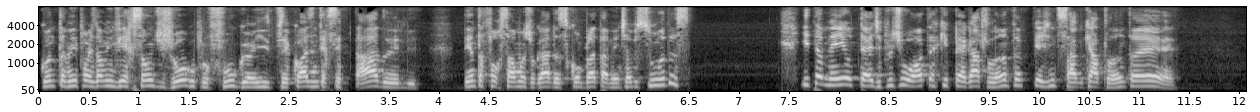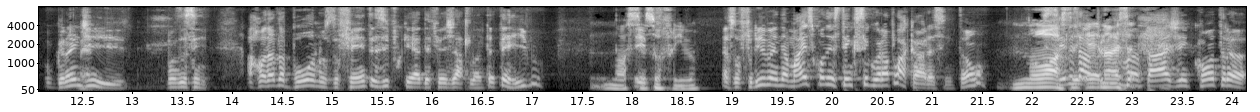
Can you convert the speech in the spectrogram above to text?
quando também pode dar uma inversão de jogo para o Fuga e ser quase interceptado, ele tenta forçar umas jogadas completamente absurdas. E também o Ted Bridgewater, que pega a Atlanta, porque a gente sabe que a Atlanta é o grande, é. vamos dizer assim, a rodada bônus do Fantasy, porque a defesa de Atlanta é terrível. Nossa, é sofrível. É sofrível, ainda mais quando eles têm que segurar placar, assim. Então, Nossa, se eles abrirem é, essa... vantagem contra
